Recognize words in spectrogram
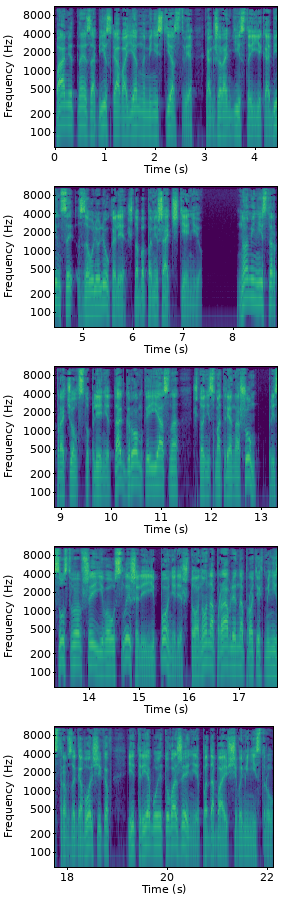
памятная записка о военном министерстве, как жерандисты и якобинцы заулюлюкали, чтобы помешать чтению. Но министр прочел вступление так громко и ясно, что, несмотря на шум, присутствовавшие его услышали и поняли, что оно направлено против министров-заговорщиков и требует уважения, подобающего министру.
